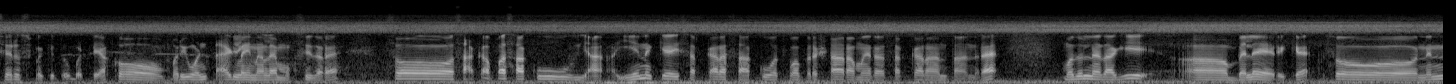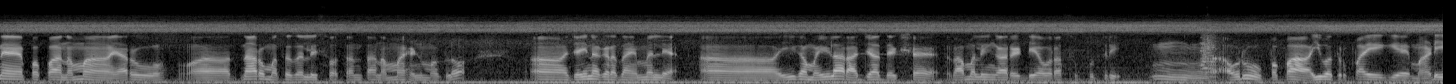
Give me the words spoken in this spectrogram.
ಸೇರಿಸ್ಬೇಕಿತ್ತು ಬಟ್ ಯಾಕೋ ಬರೀ ಒನ್ ಟ್ಯಾಗ್ ಲೈನಲ್ಲೇ ಮುಗಿಸಿದ್ದಾರೆ. ಸೊ ಸಾಕಪ್ಪ ಸಾಕು, ಯಾ, ಏನಕ್ಕೆ ಈ ಸರ್ಕಾರ ಸಾಕು ಅಥವಾ ಭ್ರಷ್ಟಾರಾಮಯ್ಯರ ಸರ್ಕಾರ ಅಂತ ಅಂದರೆ, ಮೊದಲನೇದಾಗಿ ಬೆಲೆ ಏರಿಕೆ. ಸೊ ನಿನ್ನೆ ಪಾಪ ನಮ್ಮ ಯಾರು ಹದಿನಾರು ಮತದಲ್ಲಿ ಸ್ವತಂತ್ರ ನಮ್ಮ ಹೆಣ್ಮಗಳು ಜಯನಗರದ ಎಂ ಎಲ್ ಎ ಈಗ ಮಹಿಳಾ ರಾಜ್ಯಾಧ್ಯಕ್ಷೆ ರಾಮಲಿಂಗಾರೆಡ್ಡಿ ಅವರ ಸುಪುತ್ರಿ. ಅವರು ಪಾಪ ಐವತ್ತು ರೂಪಾಯಿಗೆ ಮಾಡಿ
